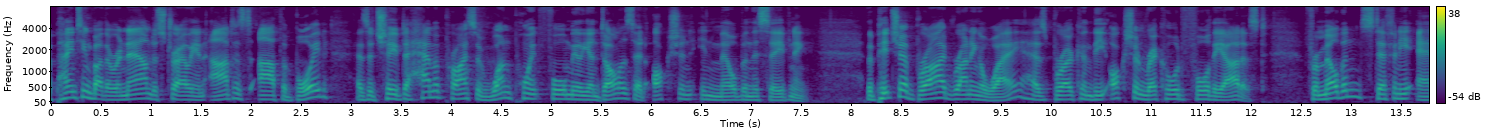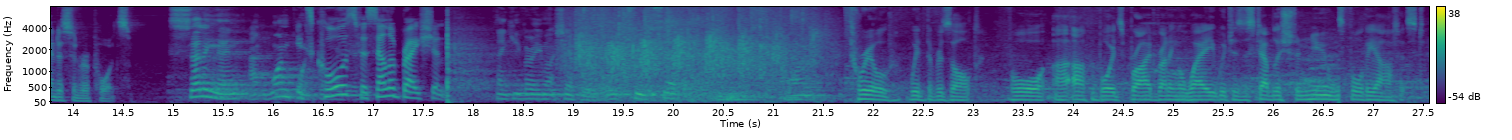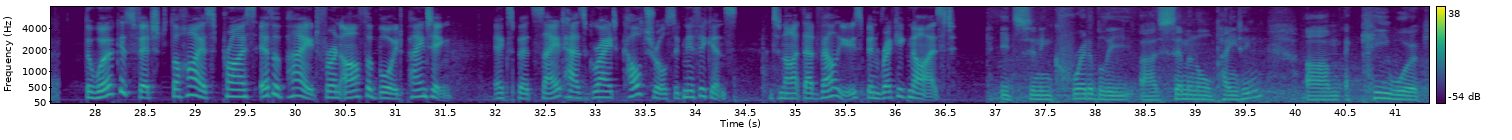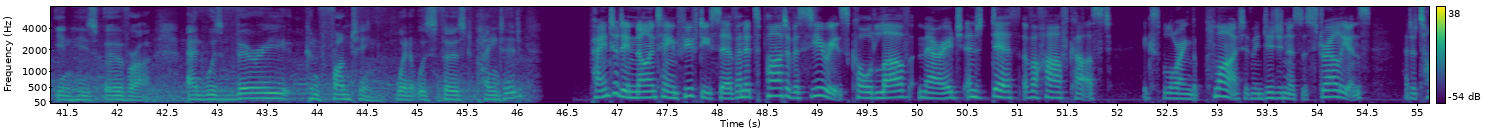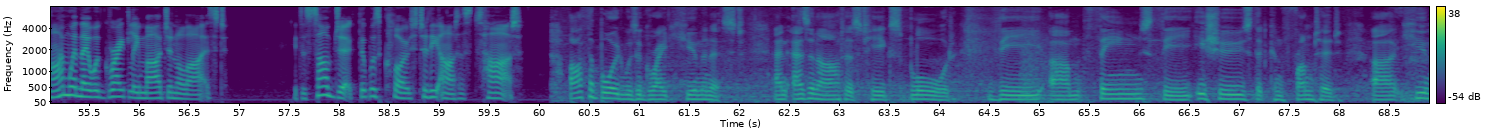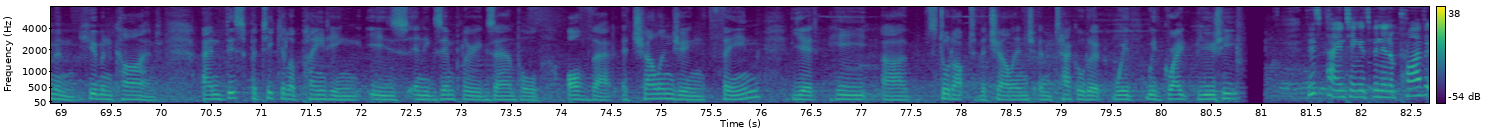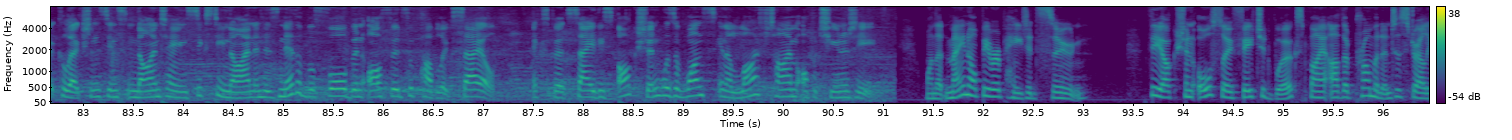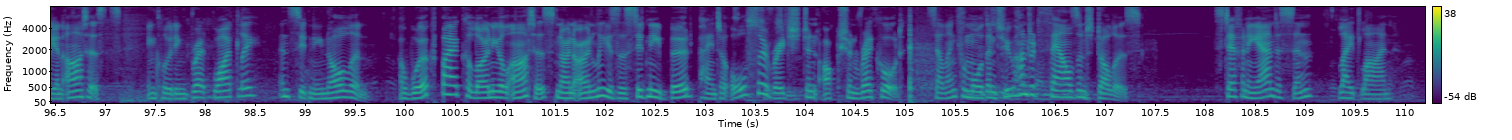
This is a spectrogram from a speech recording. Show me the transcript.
A painting by the renowned Australian artist Arthur Boyd has achieved a hammer price of $1.4 million at auction in Melbourne this evening. The picture, Bride Running Away, has broken the auction record for the artist. From Melbourne, Stephanie Anderson reports. Selling then at one point. It's cause for celebration. Thank you very much, everyone. Thrilled with the result for uh, Arthur Boyd's Bride Running Away, which has established a new for the artist. The work has fetched the highest price ever paid for an Arthur Boyd painting. Experts say it has great cultural significance. And Tonight that value's been recognised. It's an incredibly uh, seminal painting, um, a key work in his oeuvre, and was very confronting when it was first painted. Painted in 1957, it's part of a series called Love, Marriage and Death of a Half Caste exploring the plight of Indigenous Australians at a time when they were greatly marginalised. It's a subject that was close to the artist's heart. Arthur Boyd was a great humanist, and as an artist, he explored the um, themes, the issues that confronted uh, human humankind. And this particular painting is an exemplary example of that. A challenging theme, yet he uh, stood up to the challenge and tackled it with, with great beauty. This painting has been in a private collection since 1969 and has never before been offered for public sale. Experts say this auction was a once-in-a-lifetime opportunity, one that may not be repeated soon. The auction also featured works by other prominent Australian artists, including Brett Whiteley and Sidney Nolan. A work by a colonial artist known only as the Sydney bird painter also reached an auction record, selling for more than $200,000. Stephanie Anderson, Lateline.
